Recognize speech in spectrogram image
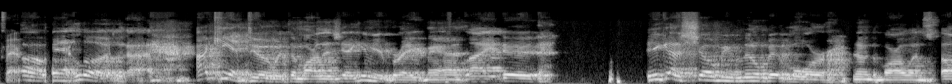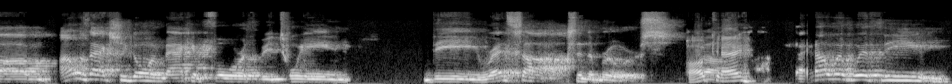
fair. Oh man, look, I can't do it with the Marlins yet. Give me a break, man. Like, dude you got to show me a little bit more than the Marlins. Um, I was actually going back and forth between the Red Sox and the Brewers. Okay. Uh, I went with the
